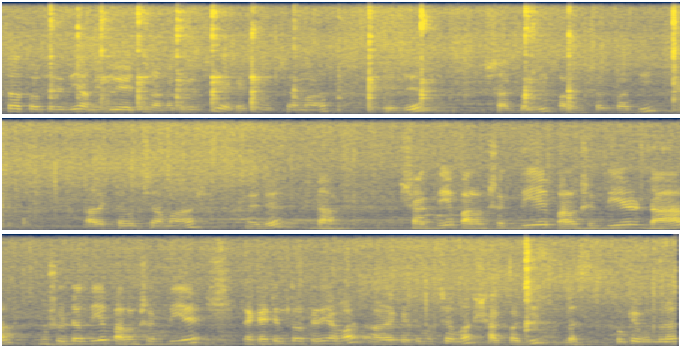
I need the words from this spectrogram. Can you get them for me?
একটা তরকারি দিয়ে আমি দুই আইটেম রান্না করেছি, এক আইটেম হচ্ছে আমার এই যে শাক ভাজি পালং শাক ভাজি আরেকটা হচ্ছে আমার এই যে ডাল। শাক দিয়ে, পালং শাক দিয়ে, পালং শাক দিয়ে ডাল, মুসুর ডাল দিয়ে পালং শাক দিয়ে এক আইটেম তরকারি আমার, আর এক আইটেম হচ্ছে আমার শাক ভাজি ব্যাস। ওকে বন্ধুরা।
